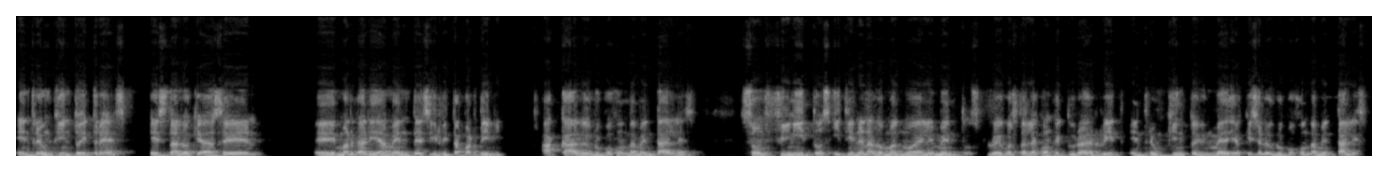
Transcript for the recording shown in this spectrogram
Entre un quinto y tres está lo que hacen eh, Margarida Méndez y Rita Pardini. Acá los grupos fundamentales son finitos y tienen a lo más nueve elementos. Luego está la conjetura de Rit entre un quinto y un medio, que dice los grupos fundamentales.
